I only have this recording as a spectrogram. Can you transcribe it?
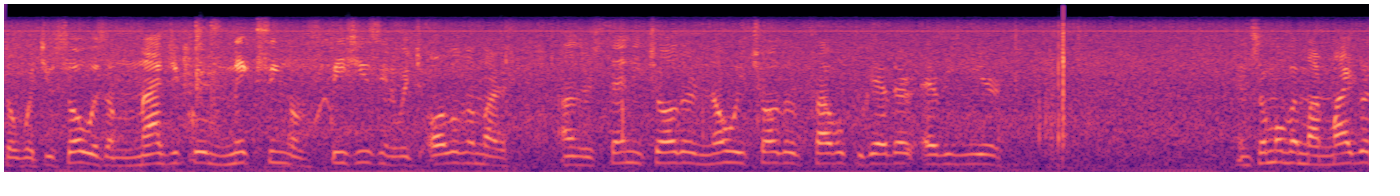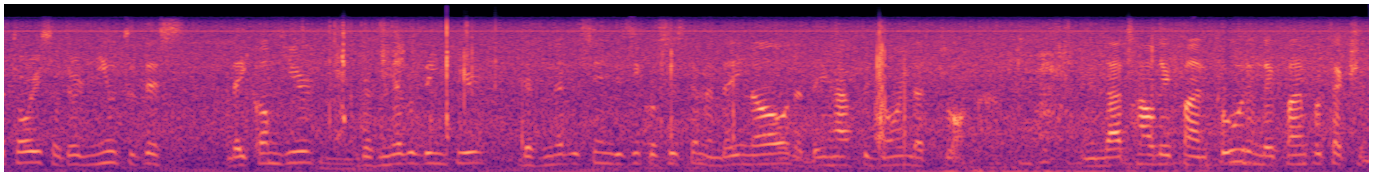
So what you saw was a magical mixing of species in which all of them are understand each other, know each other, travel together every year. And some of them are migratory, so they're new to this. They come here, they've never been here, they've never seen this ecosystem, and they know that they have to join that flock. And that's how they find food and they find protection,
